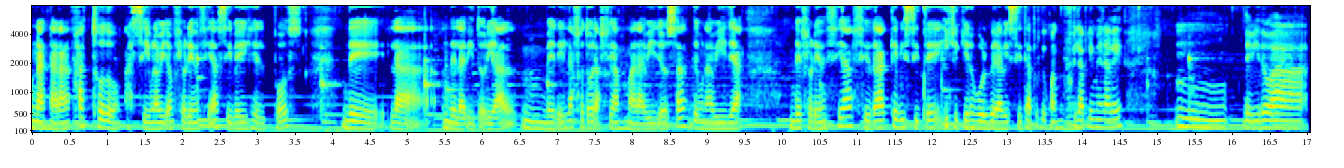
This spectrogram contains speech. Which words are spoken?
unas naranjas, todo así, una villa en Florencia, si veis el post de la, de la editorial, mm, veréis las fotografías maravillosas de una villa de Florencia, ciudad que visité y que quiero volver a visitar, porque cuando fui la primera vez, mm, debido a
